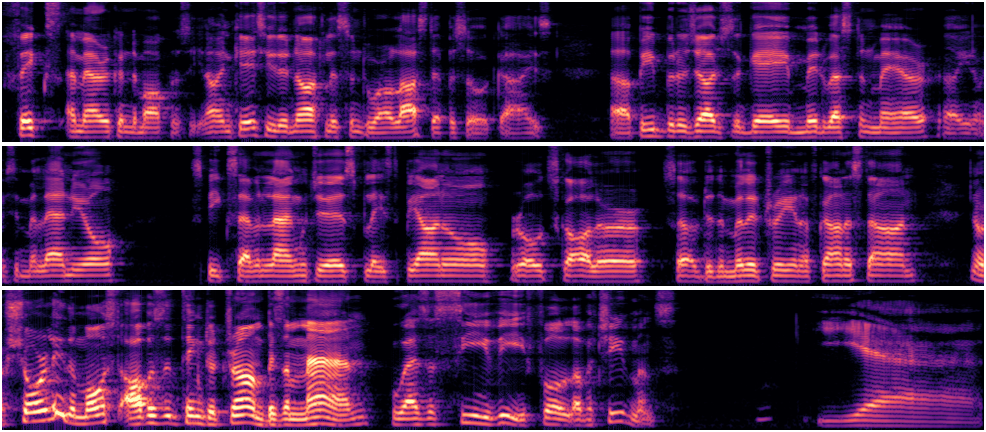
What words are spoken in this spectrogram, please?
fix American democracy. Now, in case you did not listen to our last episode, guys, uh, Pete Buttigieg is a gay Midwestern mayor. Uh, you know, he's a millennial, speaks seven languages, plays the piano, Rhodes Scholar, served in the military in Afghanistan. You know, surely the most opposite thing to Trump is a man who has a CV full of achievements. Yeah,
